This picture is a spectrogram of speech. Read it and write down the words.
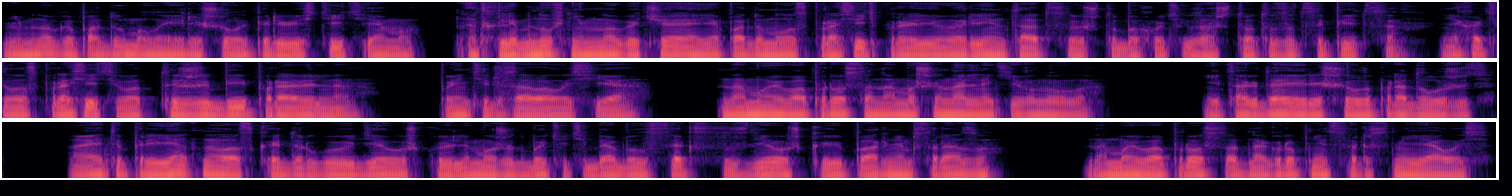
немного подумала и решила перевести тему. Отхлебнув немного чая, я подумала спросить про ее ориентацию, чтобы хоть за что-то зацепиться. Я хотела спросить: "Вот ты же би, правильно?" поинтересовалась я. На мой вопрос она машинально кивнула. И тогда я решила продолжить. А это приятно ласкать другую девушку или, может быть, у тебя был секс с девушкой и парнем сразу? На мой вопрос одногруппница рассмеялась.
